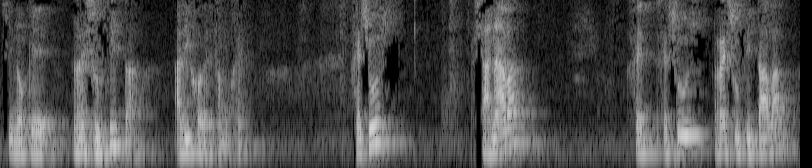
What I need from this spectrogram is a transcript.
sino que resucita al hijo de esta mujer. Jesús sanaba, Jesús resucitaba,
